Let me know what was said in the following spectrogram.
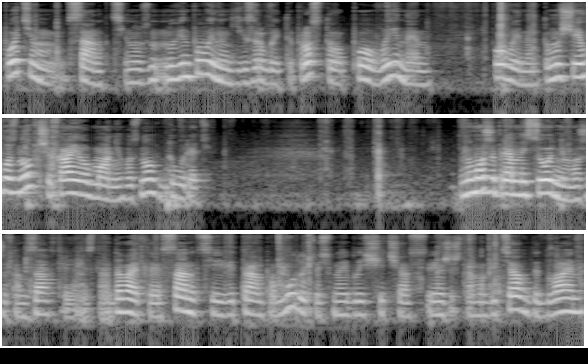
потім санкції, ну, ну він повинен їх зробити. Просто повинен. Повинен. Тому що його знов чекає обман, його знов дурять. Ну, може, прямо не сьогодні, може там завтра, я не знаю. Давайте санкції від Трампа будуть ось в найближчий час. Він же ж там обіцяв дедлайн.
